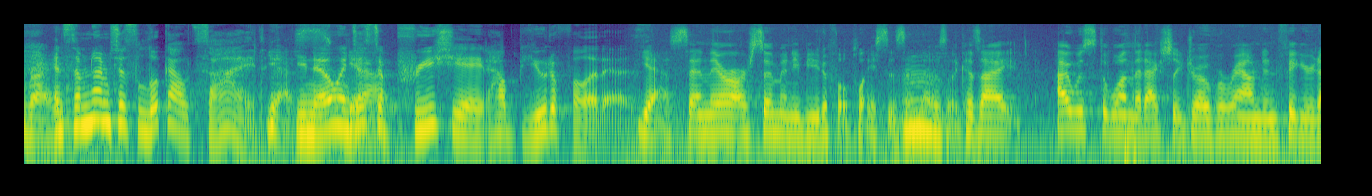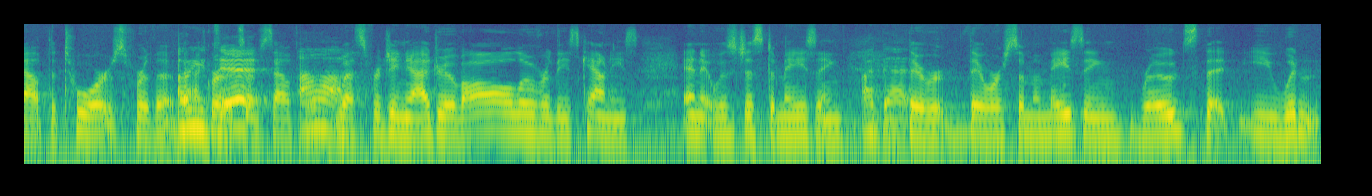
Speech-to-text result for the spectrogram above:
Right. And sometimes just look outside. Yes, You know, and just appreciate how beautiful it is. Yes, and there are so many beautiful places Mm. in those because I, I was the one that actually drove around and figured out the tours for the Oh, back roads did? of South Ah. West Virginia. I drove all over these counties, and it was just amazing. I bet. there were there were some amazing roads that you wouldn't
